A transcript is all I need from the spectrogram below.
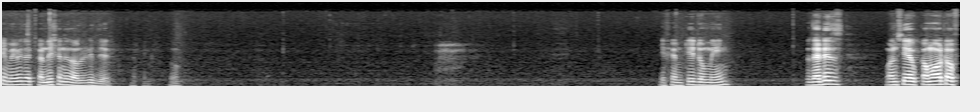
Okay, maybe the condition is already there. If empty domain, so that is once you have come out of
